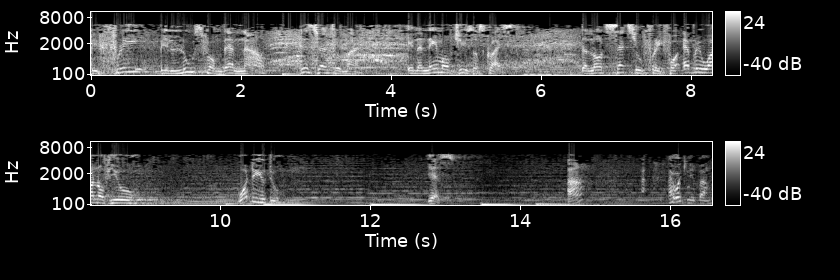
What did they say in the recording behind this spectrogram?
Be free, be loose from them now. This gentleman, in the name of Jesus Christ, the Lord sets you free. For every one of you, what do you do? Yes. Huh? I work in a bank.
